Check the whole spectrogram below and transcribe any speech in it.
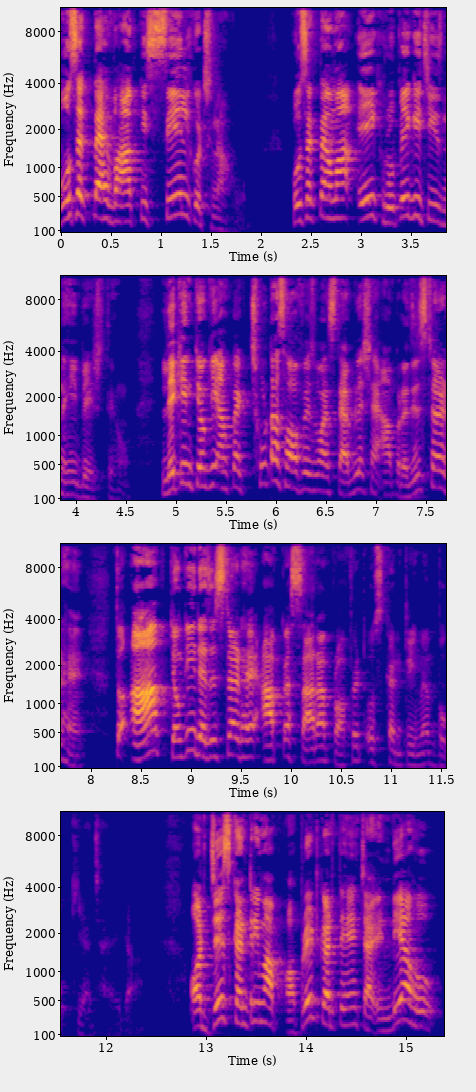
हो सकता है वहाँ आपकी सेल कुछ ना हो। हो सकता है वहाँ एक रुपए की चीज़ नहीं बेचते हो। लेकिन क्योंकि आपका एक छोटा सा ऑफ़िस वहाँ स्टैब्लिश है, आप रजिस्टर्ड हैं तो आप, क्योंकि रजिस्टर्ड है, आपका सारा प्रॉफिट उस कंट्री में बुक किया जाएगा। और जिस कंट्री में आप ऑपरेट करते हैं, चाहे इंडिया हो,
